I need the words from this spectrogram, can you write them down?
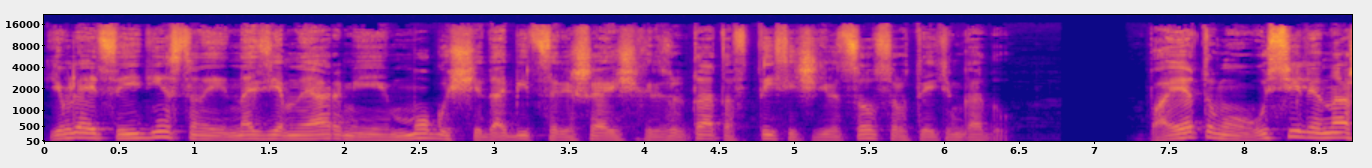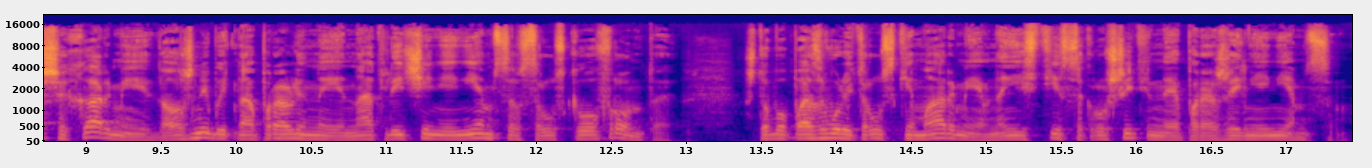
является единственной наземной армией, могущей добиться решающих результатов в 1943 году. Поэтому усилия наших армий должны быть направлены на отвлечение немцев с русского фронта, чтобы позволить русским армиям нанести сокрушительное поражение немцам.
